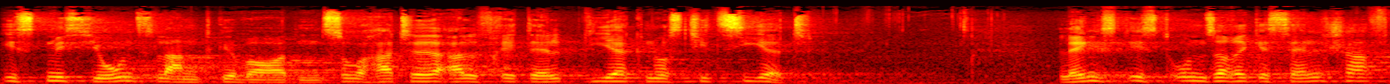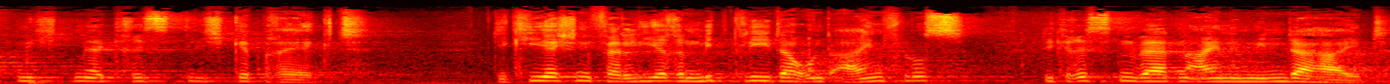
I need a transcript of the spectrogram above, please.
ist Missionsland geworden, so hatte Alfred Delp diagnostiziert. Längst ist unsere Gesellschaft nicht mehr christlich geprägt. Die Kirchen verlieren Mitglieder und Einfluss, die Christen werden eine Minderheit.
